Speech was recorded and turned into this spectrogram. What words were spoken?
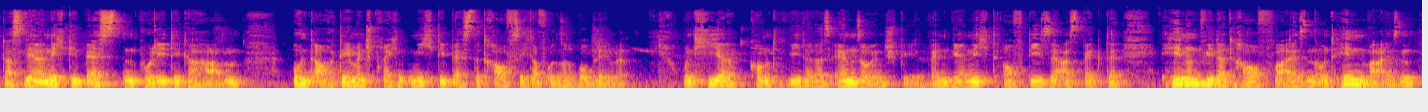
dass wir nicht die besten Politiker haben und auch dementsprechend nicht die beste Draufsicht auf unsere Probleme. Und hier kommt wieder das Enso ins Spiel. Wenn wir nicht auf diese Aspekte hin und wieder draufweisen und hinweisen,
